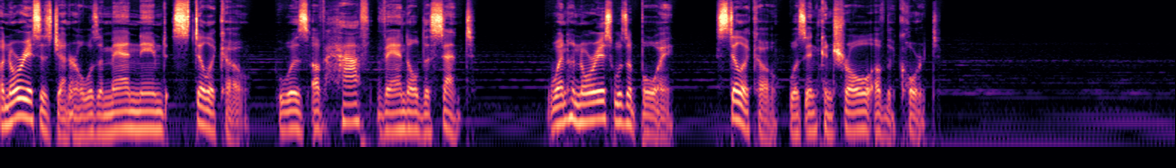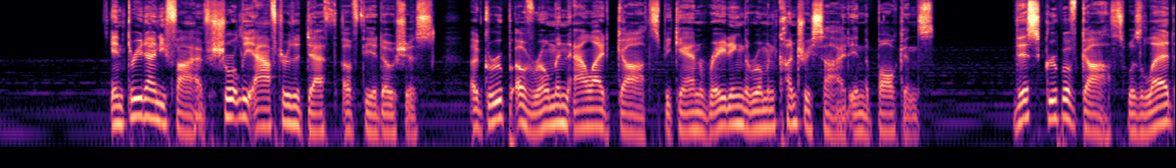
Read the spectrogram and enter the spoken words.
Honorius's general was a man named Stilicho, who was of half Vandal descent. When Honorius was a boy, Stilicho was in control of the court. In 395, shortly after the death of Theodosius, a group of Roman allied Goths began raiding the Roman countryside in the Balkans. This group of Goths was led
